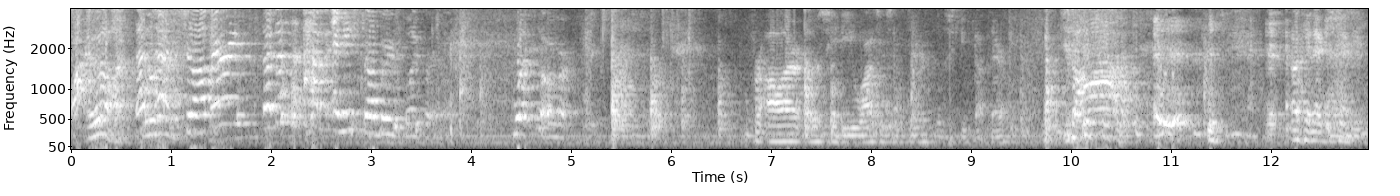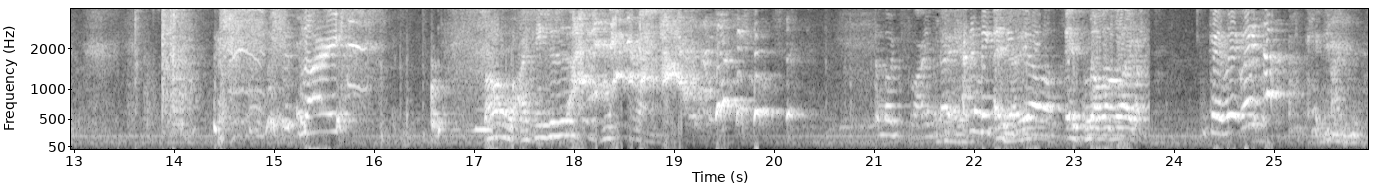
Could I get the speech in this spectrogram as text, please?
Ugh. That's not strawberry? That doesn't have any strawberry flavor in it. Whatsoever. For all our OCD watchers out there, we'll just keep that there. Stop! okay, next candy. Sorry. Oh, I think this is a It looks like Okay. that. kind of makes me It's- feel. it smells like- Okay, wait, wait, stop. Okay, fine.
